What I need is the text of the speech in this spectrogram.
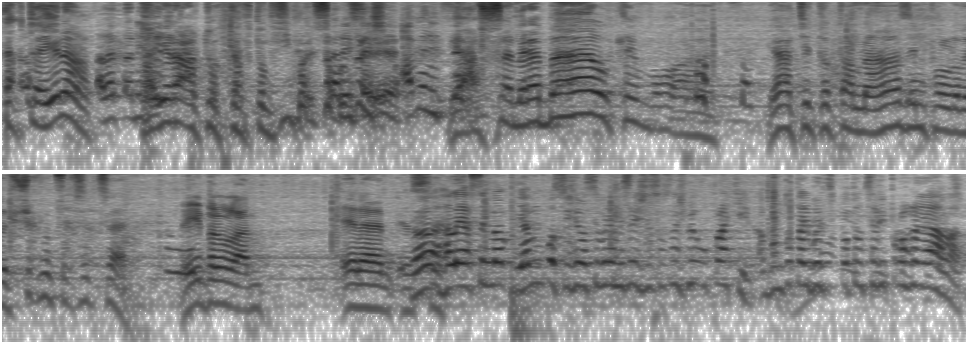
Tak to je jiná. Ale tady to je jsi- jiná, to, to v tom případě Tady jsi v Americe. Já jsem rebel, ty vole. Já ti to tam naházím, Polovi, všechno, co chce. Není problém. Jedem, No, hele, já, jsem, já mám pocit, že on si bude myslet, že se ho snažíme uplatit. A on to tady bude potom celý prohledávat.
